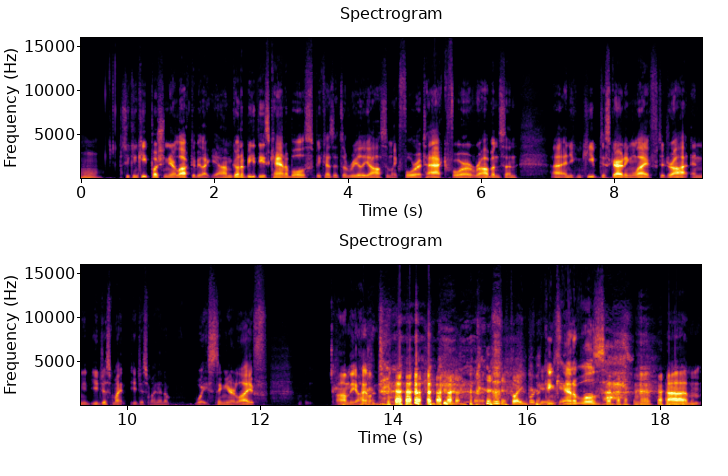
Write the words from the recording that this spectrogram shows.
So you can keep pushing your luck to be like, yeah, I'm going to beat these cannibals because it's a really awesome like four attack for Robinson, uh, and you can keep discarding life to draw it, and you, you just might you just might end up wasting your life on the island. Playing board Fucking games. cannibals. um,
